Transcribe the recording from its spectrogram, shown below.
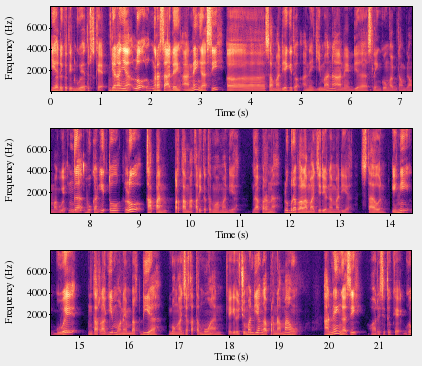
iya deketin gue. Terus kayak dia nanya, lu ngerasa ada yang aneh nggak sih eh, sama dia gitu? Aneh gimana? Aneh dia selingkuh nggak bilang-bilang sama gue? Enggak, bukan itu. Lu kapan pertama kali ketemu sama dia? Nggak pernah. Lu berapa lama jadian sama dia? Setahun. Ini gue ntar lagi mau nembak dia, mau ngajak ketemuan, kayak gitu. Cuman dia nggak pernah mau. Aneh nggak sih? Wah di situ kayak gue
